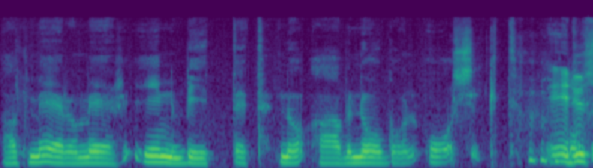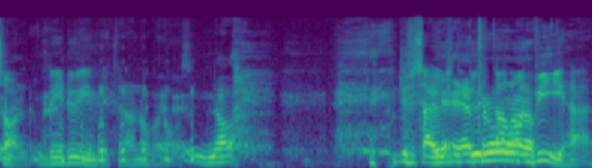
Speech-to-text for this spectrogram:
allt mer och mer inbitet no, av någon åsikt. Är du sån? Blir du inbiten av någon åsikt? No. Du sa ju, du talar om vi här.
